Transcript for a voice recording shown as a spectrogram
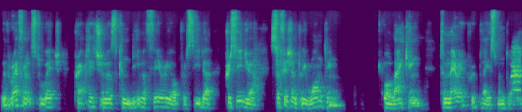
with reference to which practitioners can deem a theory or procedure, procedure sufficiently wanting or lacking to merit replacement or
